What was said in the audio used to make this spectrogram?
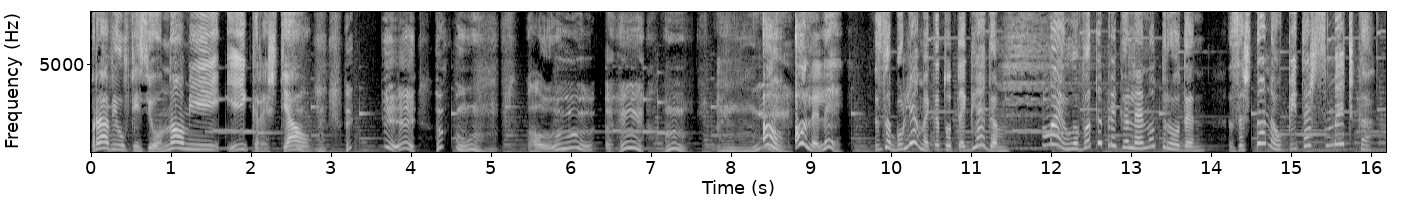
правил физиономии и крещял. О, олеле! Заболя ме, като те гледам. Май лъвът е прекалено труден. Защо не опиташ с мечка?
